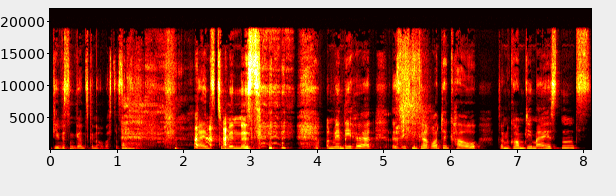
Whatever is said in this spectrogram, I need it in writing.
Die wissen ganz genau, was das ist. Meins zumindest. Und wenn die hört, dass ich eine Karotte kau, dann kommt die meistens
